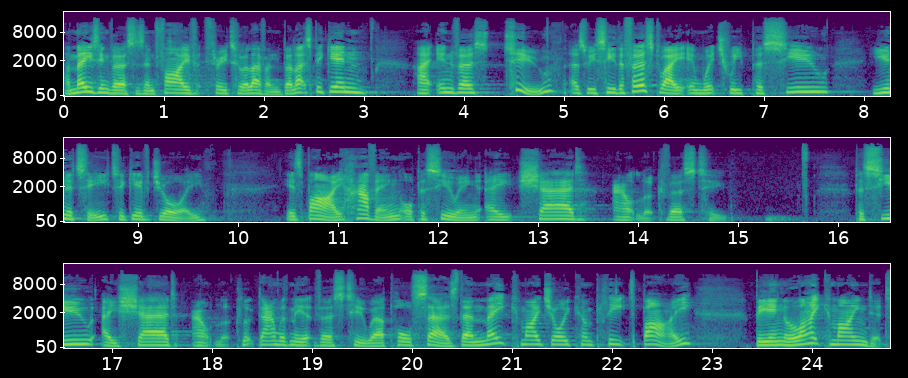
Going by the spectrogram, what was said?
amazing verses in 5 through to 11. But let's begin uh, in verse 2 as we see the first way in which we pursue unity to give joy is by having or pursuing a shared outlook. Verse 2. Pursue a shared outlook. Look down with me at verse 2 where Paul says, Then make my joy complete by being like minded.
